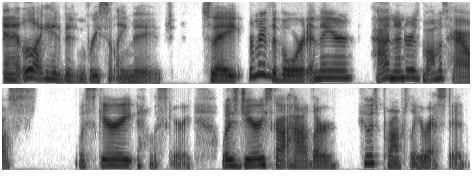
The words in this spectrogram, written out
and it looked like it had been recently moved. So they remove the board, and there, hiding under his mama's house, was scary. Was scary. Was Jerry Scott Heidler, who was promptly arrested.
